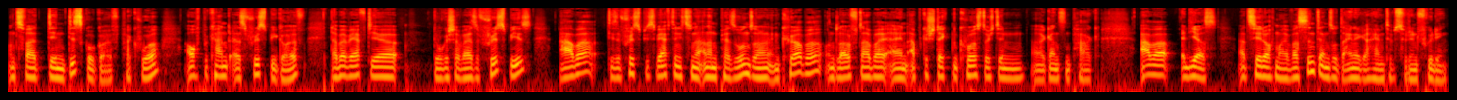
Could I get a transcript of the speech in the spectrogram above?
und zwar den Disco-Golf-Parcours, auch bekannt als Frisbee-Golf. Dabei werft ihr logischerweise Frisbees, aber diese Frisbees werft ihr nicht zu einer anderen Person, sondern in Körbe und läuft dabei einen abgesteckten Kurs durch den äh, ganzen Park. Aber Elias, erzähl doch mal, was sind denn so deine Geheimtipps für den Frühling?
